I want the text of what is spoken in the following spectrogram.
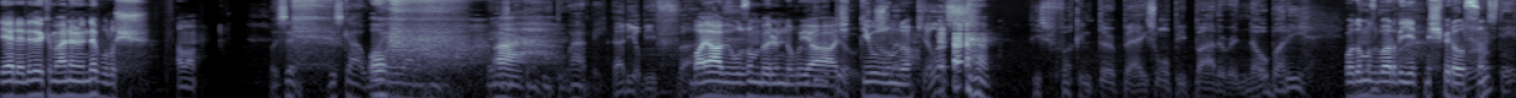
Diğerleri dökümanın önünde buluş. Tamam. Listen, this got way out Of. of hand. Ah. Bayağı bir uzun bölümdü bu ya. Ciddi uzundu. 'em kill us? These fucking dirtbags won't be bothering nobody. Kodumuz bu arada 71 olsun. Steve.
